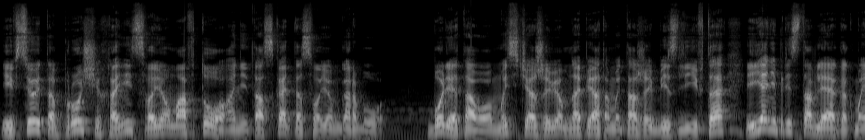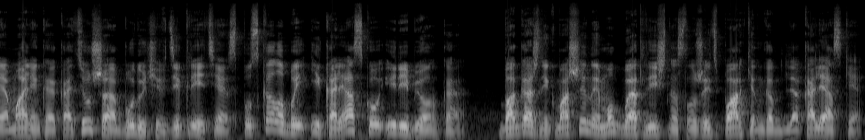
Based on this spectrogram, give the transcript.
И все это проще хранить в своем авто, а не таскать на своем горбу. Более того, мы сейчас живем на пятом этаже без лифта, и я не представляю, как моя маленькая Катюша, будучи в декрете, спускала бы и коляску, и ребенка. Багажник машины мог бы отлично служить паркингом для коляски.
